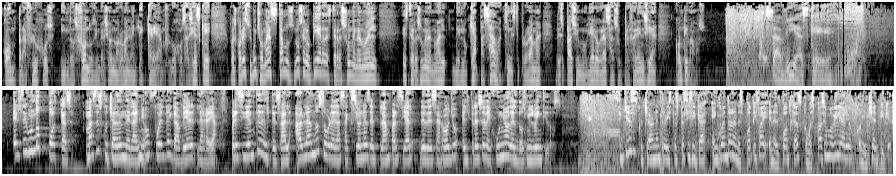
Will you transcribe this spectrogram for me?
compra flujos y los fondos de inversión normalmente crean flujos. Así es que, pues con esto y mucho más, estamos, no se lo pierda este resumen anual este resumen anual de lo que ha pasado aquí en este programa de Espacio Inmobiliario gracias a su preferencia. Continuamos. ¿Sabías que... El segundo podcast más escuchado en el año fue el de Gabriel Larrea, presidente del TESAL, hablando sobre las acciones del Plan Parcial de Desarrollo el 13 de junio del 2022. Si quieres escuchar una entrevista específica, encuéntrala en Spotify en el podcast como Espacio Mobiliario con Michelle Piquet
